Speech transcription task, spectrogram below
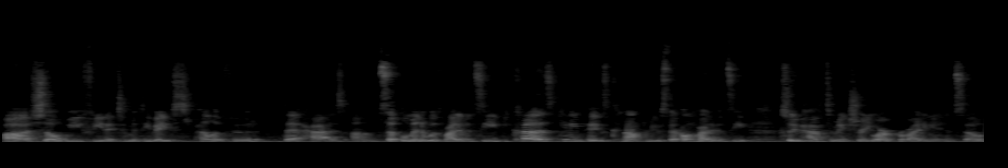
Uh, so we feed a Timothy based pellet food that has um, supplemented with vitamin C because guinea pigs cannot produce their own vitamin C. So you have to make sure you are providing it. And so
